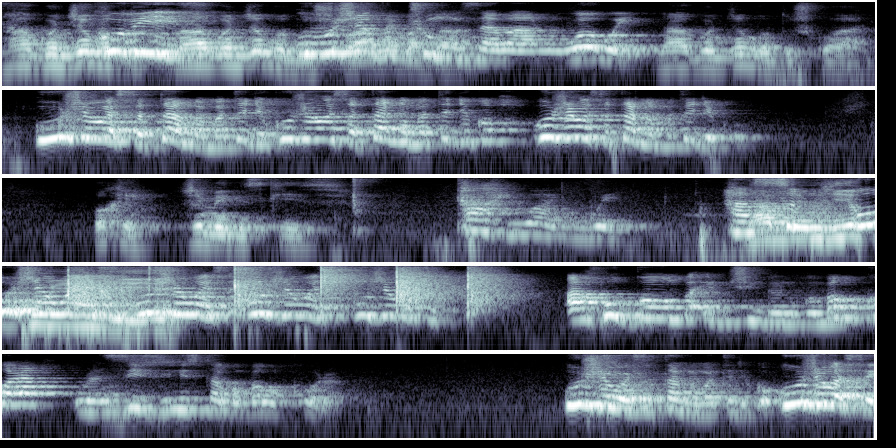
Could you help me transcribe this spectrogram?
ntabwo nje ngo ntabwo nje ngo uba uje dushwane gucumuza abantu wowe ntabwo nje ngo dushwane uje wese atanga amategeko uje wese atanga amategeko uje wese atanga amategeko ok je m'excuse taha iwanyu we nta Ntabwo ngiye kukubibwira. uje wese uje wese uje wese aho ugomba inshingano ugomba gukora urazizi n'izo utagomba gukora. Uje wese atanga amategeko. Uje wese.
